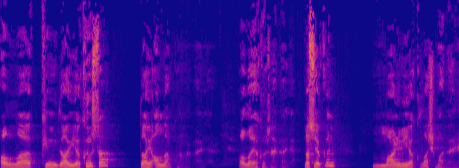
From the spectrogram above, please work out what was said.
Allah kim daha yakınsa daha iyi anlar Kur'an böyle. Allah yakınsa böyle. Nasıl yakın? Manevi yaklaşma böyle.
